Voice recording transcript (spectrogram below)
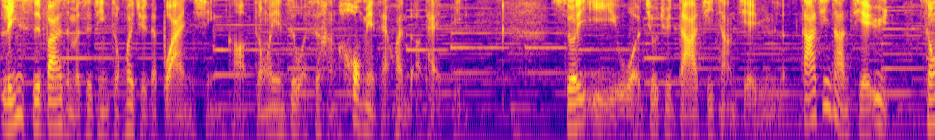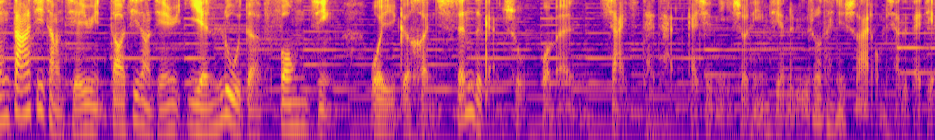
临时发生什么事情，总会觉得不安心。好，总而言之，我是很后面才换到泰币，所以我就去搭机场捷运了。搭机场捷运，从搭机场捷运到机场捷运沿路的风景。我有一个很深的感触，我们下一次再谈。感谢你收听今天的《旅游说谈情说爱》，我们下次再见。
